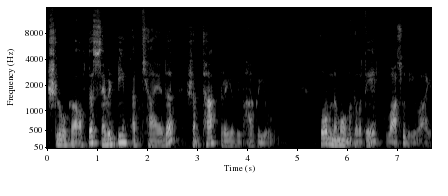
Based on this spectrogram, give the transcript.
shloka of the 17th adhyaya, the Shraddhatraya Vibhaga Yoga. ఓం నమో భగవతే వాసుదేవాయ.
